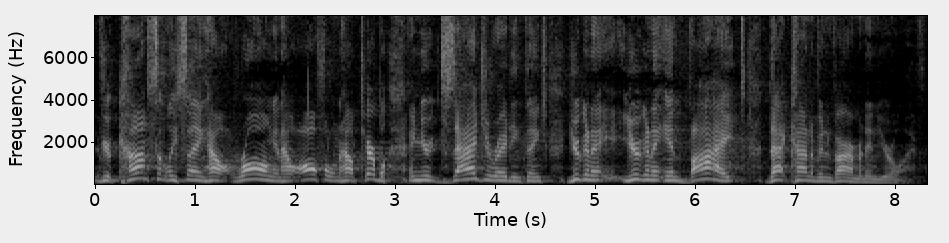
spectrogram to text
If you're constantly saying how wrong and how awful and how terrible, and you're exaggerating things, you're gonna, you're gonna invite that kind of environment into your life.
